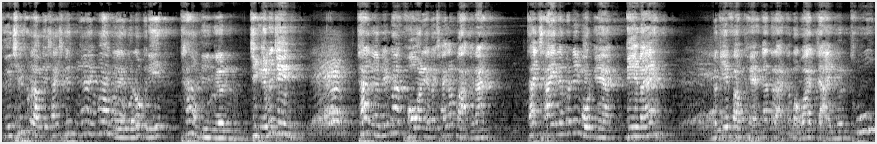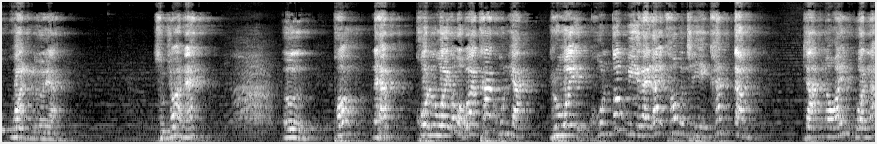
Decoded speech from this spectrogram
คือชีวิตของเราจะใช้ชีวิตง่ายมากเลยบนโลกใบนี้ ถ้ามีเงินจริงหรือไม่จริง ถ้าเงินไม่มากพอเนี่ยก็ใช้ลำบากอยู่นะ ถ้าใช้แล้วไม่ได้หมดเนี่ยดีไหมเมื่อกี้ฟังแผนการตลาดก็บอกว่าจ่ายเงินทุกวันเลยอะสุดยอดนะ เออ เพราะนะครับ คนรวยก็บอกว่าถ้าคุณอยาก รวยคุณต้องมีรายได้เข้าบัญชีขั้นต่ำอย่างน้อยวันละ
